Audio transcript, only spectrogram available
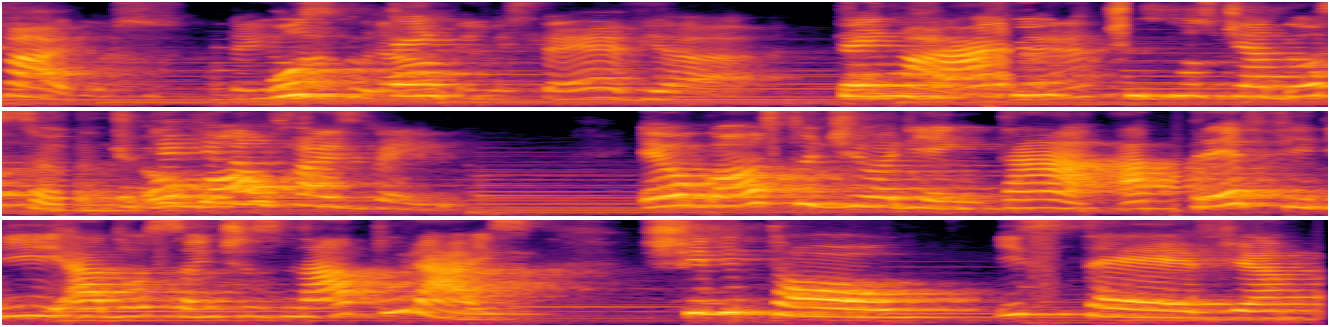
vários. Tem o Os, natural, tem, tem o stevia. Tem, tem vários, vários né? tipos de adoçante. O que, que não faz bem? Eu gosto de orientar a preferir adoçantes naturais. Xilitol, estévia,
